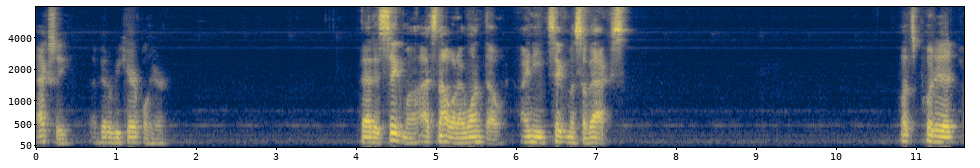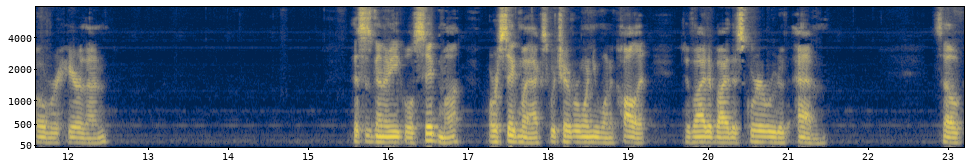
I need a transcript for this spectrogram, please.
Actually, I better be careful here. That is sigma. That's not what I want though. I need sigma sub x. Let's put it over here then. This is going to equal sigma, or sigma x, whichever one you want to call it, divided by the square root of n. So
